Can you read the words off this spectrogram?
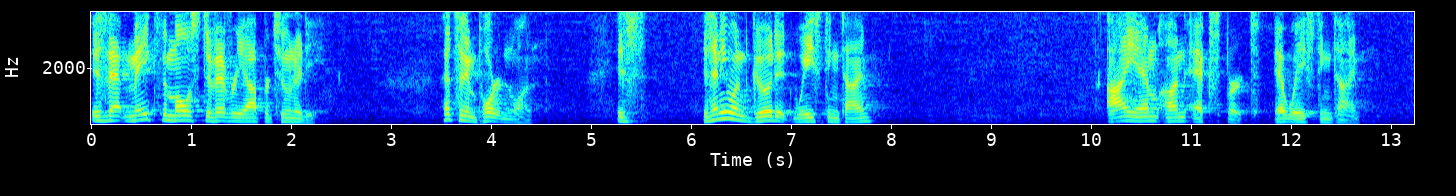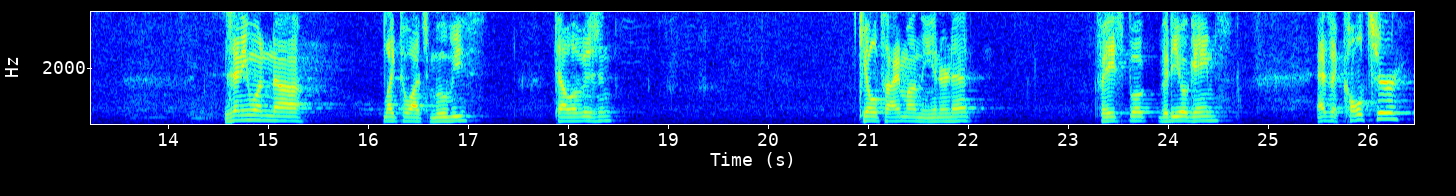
is that make the most of every opportunity. That's an important one. Is, is anyone good at wasting time? I am an expert at wasting time. Does anyone uh, like to watch movies, television, kill time on the internet, Facebook, video games? As a culture,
